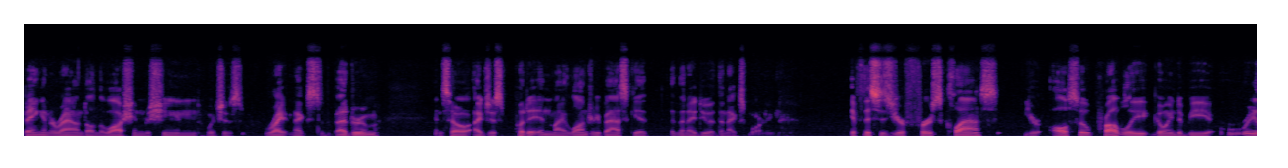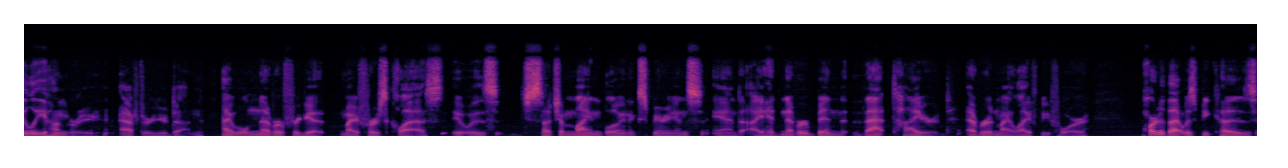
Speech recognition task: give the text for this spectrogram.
banging around on the washing machine, which is right next to the bedroom. And so I just put it in my laundry basket and then I do it the next morning. If this is your first class, you're also probably going to be really hungry after you're done. I will never forget my first class. It was such a mind blowing experience, and I had never been that tired ever in my life before. Part of that was because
